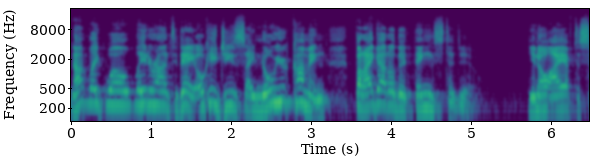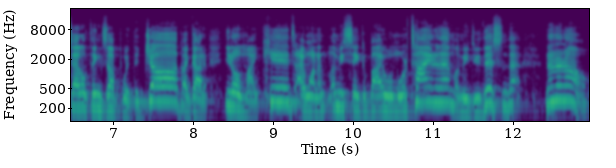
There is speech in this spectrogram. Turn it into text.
Not like, well, later on today. Okay, Jesus, I know you're coming, but I got other things to do. You know, I have to settle things up with the job. I got to, you know, my kids. I want to, let me say goodbye one more time to them. Let me do this and that. No, no, no.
